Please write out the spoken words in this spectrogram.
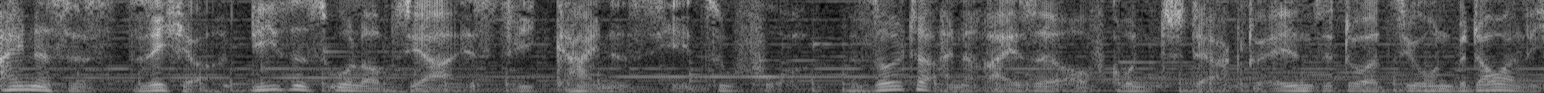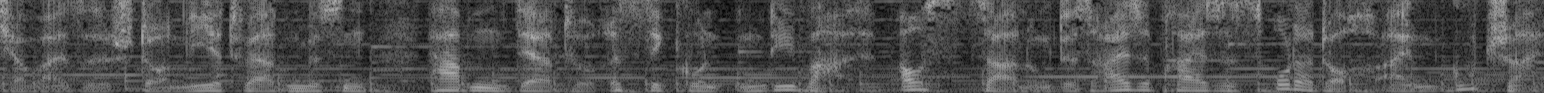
Eines ist sicher, dieses Urlaubsjahr ist wie keines je zuvor. Sollte eine Reise aufgrund der aktuellen Situation bedauerlicherweise storniert werden müssen, haben der Touristikkunden die Wahl. Auszahlung des Reisepreises oder doch ein Gutschein,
